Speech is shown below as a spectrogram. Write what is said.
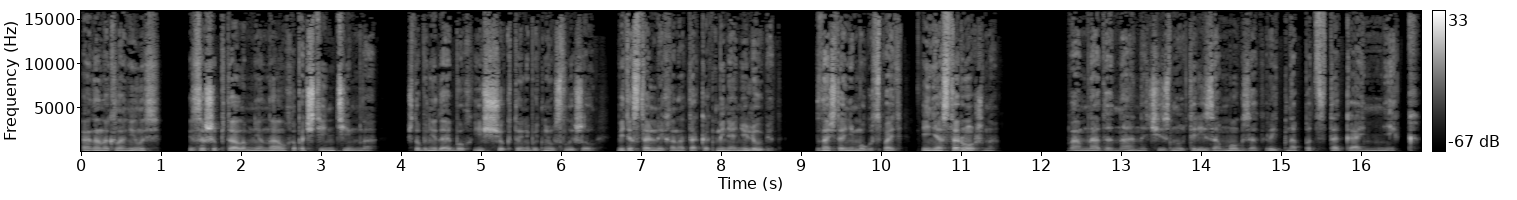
Она наклонилась и зашептала мне на ухо почти интимно, чтобы, не дай бог, еще кто-нибудь не услышал, ведь остальных она так, как меня, не любит. Значит, они могут спать и неосторожно. Вам надо на ночь изнутри замок закрыть на подстаканник.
